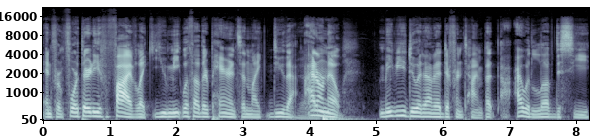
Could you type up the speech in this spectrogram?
and from 4:30 to 5 like you meet with other parents and like do that. I don't know. Maybe you do it at a different time, but I- I would love to see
